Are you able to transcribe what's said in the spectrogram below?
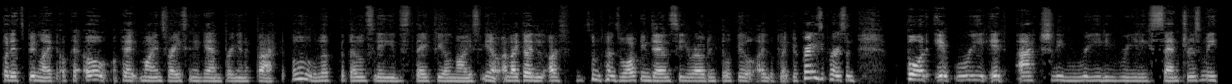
but it's been like, okay, oh, okay, mind's racing again, bringing it back. Oh, look at those leaves. They feel nice. You know, and like I, I sometimes walking down Sea Road in Kilcool, I look like a crazy person, but it re- it actually really really centers me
